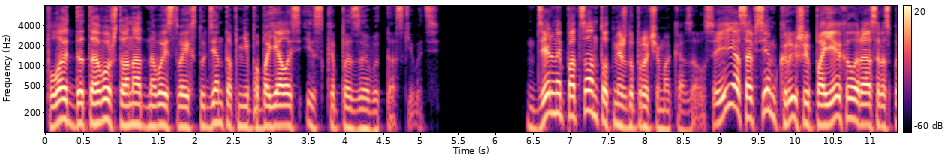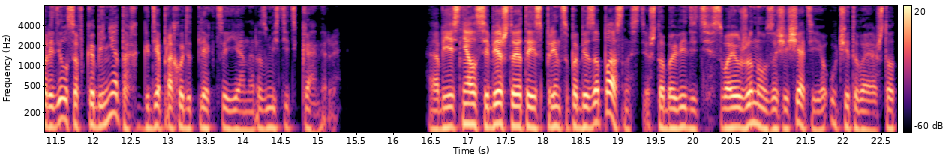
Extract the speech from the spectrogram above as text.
Вплоть до того, что она одного из твоих студентов не побоялась из КПЗ вытаскивать. Дельный пацан тот, между прочим, оказался. И я совсем крышей поехал, раз распорядился в кабинетах, где проходят лекции Яны, разместить камеры. Объяснял себе, что это из принципа безопасности, чтобы видеть свою жену, защищать ее, учитывая, что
